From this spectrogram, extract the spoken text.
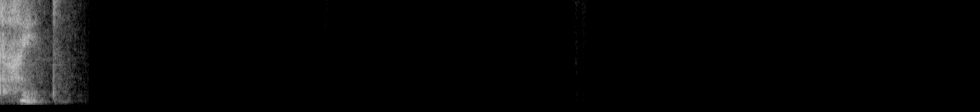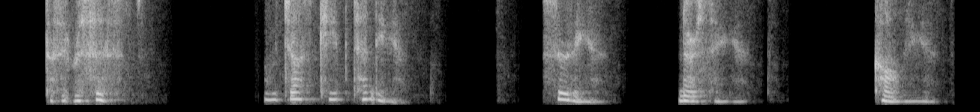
tight? Does it resist? We just keep tending it, soothing it, nursing it, calming it,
